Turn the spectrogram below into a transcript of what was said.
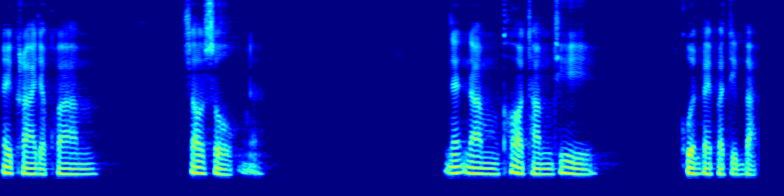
ให้คลายจากความเศร้าโศกนะแนะนำข้อธรรมที่ควรไปปฏิบัติ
